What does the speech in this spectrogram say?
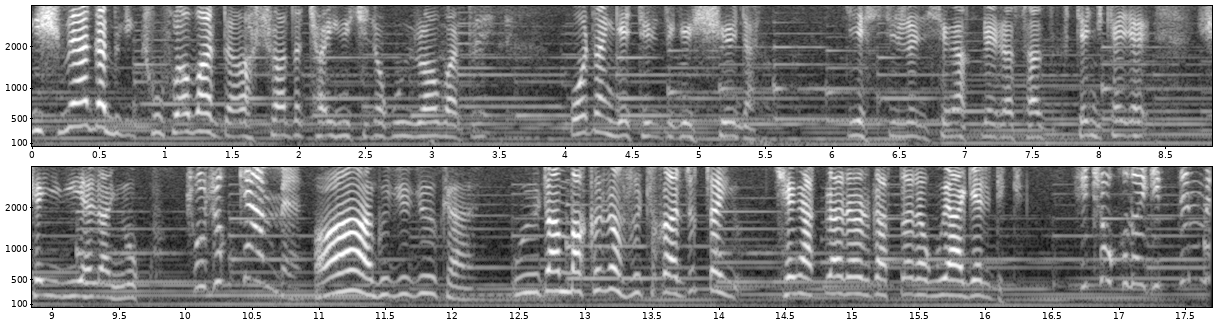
İçmeye de bir çufra vardı. Aşağıda çayın içinde kuyruğu vardı. Oradan getirdik eşeğiyle. Destileri, sinaklara sardık. Tenekeye şey yiyen yok. Çocukken mi? Aa küçücükken. Kuyudan bakırdan su çıkardık da çenekler, ırgatlara kuya geldik. Hiç okula gittin mi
